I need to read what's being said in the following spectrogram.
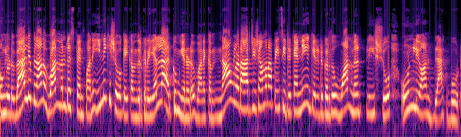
உங்களோட வேல்யூபிளான ஒன் மந்த் ஸ்பெண்ட் பண்ணி இன்னைக்கு ஷோ கேட்க வந்திருக்கிற எல்லாருக்கும் என்னோட வணக்கம். நான் உங்களோட ஆர்ஜி சந்தனா பேசிட்டு இருக்கேன். நீங்க கேட்டுட்டு இருக்கிறது one minute please show only on black board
